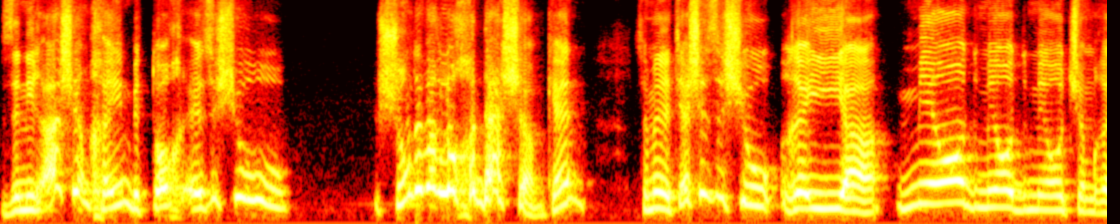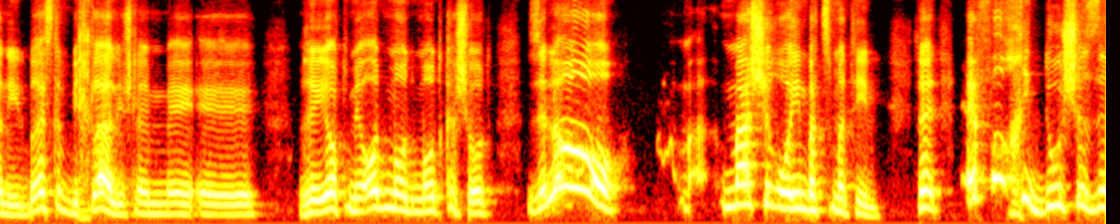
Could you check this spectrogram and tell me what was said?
זה נראה שהם חיים בתוך איזשהו... שום דבר לא חדש שם, כן? זאת אומרת, יש איזושהי ראייה מאוד מאוד מאוד שמרנית. ברסלב בכלל, יש להם אה, אה, ראיות מאוד מאוד מאוד קשות. זה לא מה שרואים בצמתים. זאת אומרת, איפה החידוש הזה...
